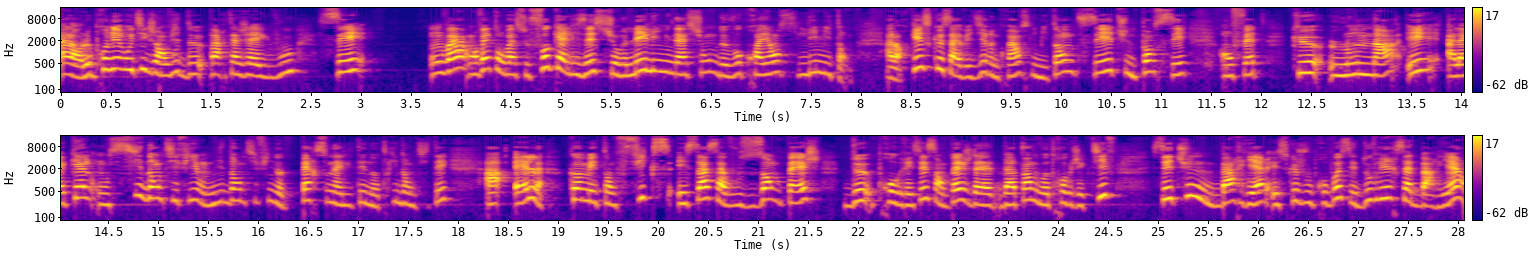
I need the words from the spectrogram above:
Alors le premier outil que j'ai envie de partager avec vous, c'est on va, en fait, on va se focaliser sur l'élimination de vos croyances limitantes. Alors, qu'est-ce que ça veut dire une croyance limitante? C'est une pensée, en fait, que l'on a et à laquelle on s'identifie, on identifie notre personnalité, notre identité à elle comme étant fixe et ça, ça vous empêche de progresser, ça empêche d'atteindre votre objectif. C'est une barrière et ce que je vous propose, c'est d'ouvrir cette barrière.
